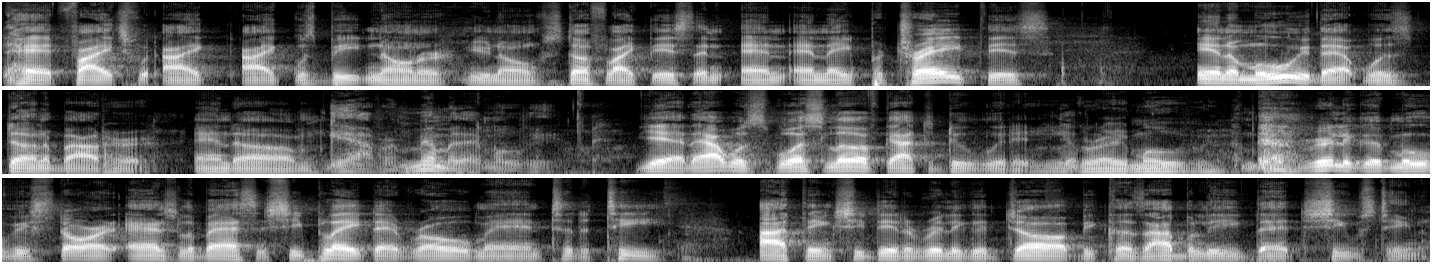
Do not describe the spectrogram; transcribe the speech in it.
had fights with Ike. Ike was beating on her. You know, stuff like this, and and and they portrayed this in a movie that was done about her. And um, yeah, I remember that movie. yeah, that was what's love got to do with it. Great movie. really good movie starring Angela Bassett. She played that role, man, to the T. I think she did a really good job because I believe that she was Tina.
